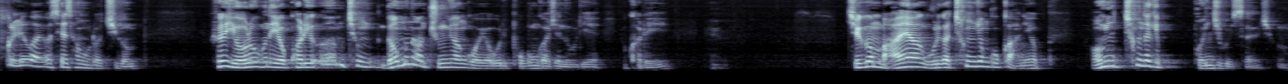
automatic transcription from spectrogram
다 끌려가요, 세상으로 지금. 그래서 여러분의 역할이 엄청 너무나 중요한 거예요. 우리 복음 가진 우리의 역할이. 예. 지금 마약 우리가 청정국가 아니에요. 엄청나게 번지고 있어요, 지금.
